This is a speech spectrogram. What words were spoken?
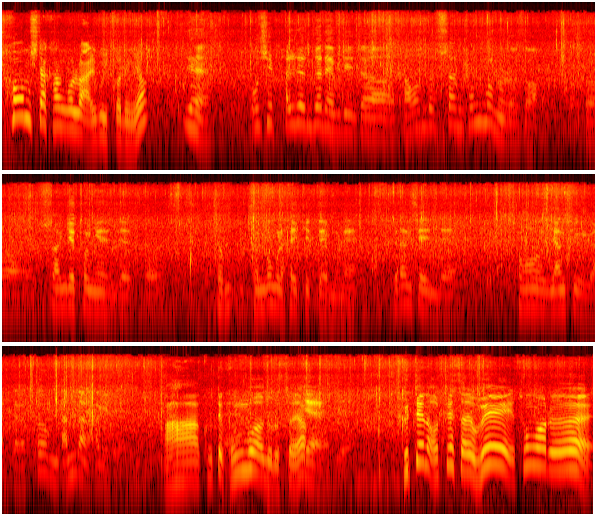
처음 시작한 걸로 알고 있거든요. 예. 58년 전에 우리 저 강원도 수산 공무원으로서 그 수산 계통에 이제 또 전, 전공을 했기 때문에 그 당시에 이제 송어 양식을 갖다가 처음 담당하게 되었습니다. 아, 그때 네. 공무원으로서요? 예, 예. 그때는 어땠어요? 왜 송어를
